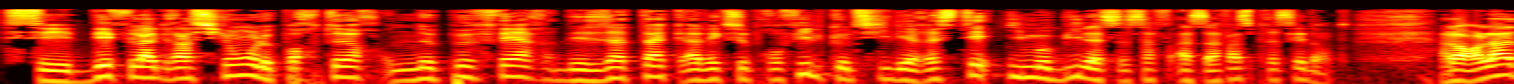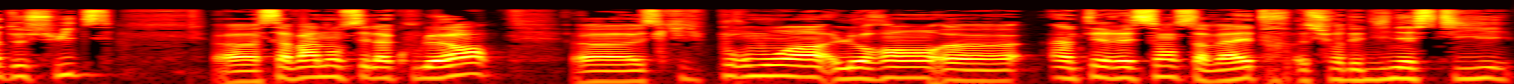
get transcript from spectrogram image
c'est déflagration. Le porteur ne peut faire des attaques avec ce profil que s'il est resté immobile à sa, à sa phase précédente. Alors là, de suite, euh, ça va annoncer la couleur. Euh, ce qui pour moi le rend euh, intéressant, ça va être sur des dynasties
